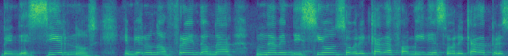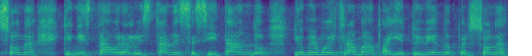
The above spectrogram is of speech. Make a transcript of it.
bendecirnos, enviar una ofrenda, una, una bendición sobre cada familia, sobre cada persona que en esta hora lo está necesitando. Dios me muestra mapa y estoy viendo personas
